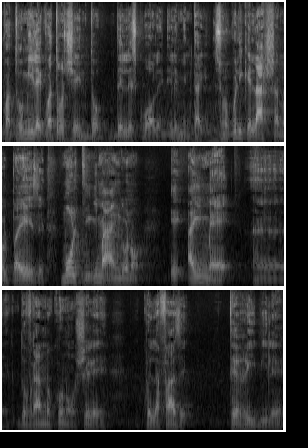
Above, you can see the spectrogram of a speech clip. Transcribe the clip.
4400 delle scuole elementari. Sono quelli che lasciano il paese, molti rimangono e ahimè eh, dovranno conoscere quella fase terribile,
